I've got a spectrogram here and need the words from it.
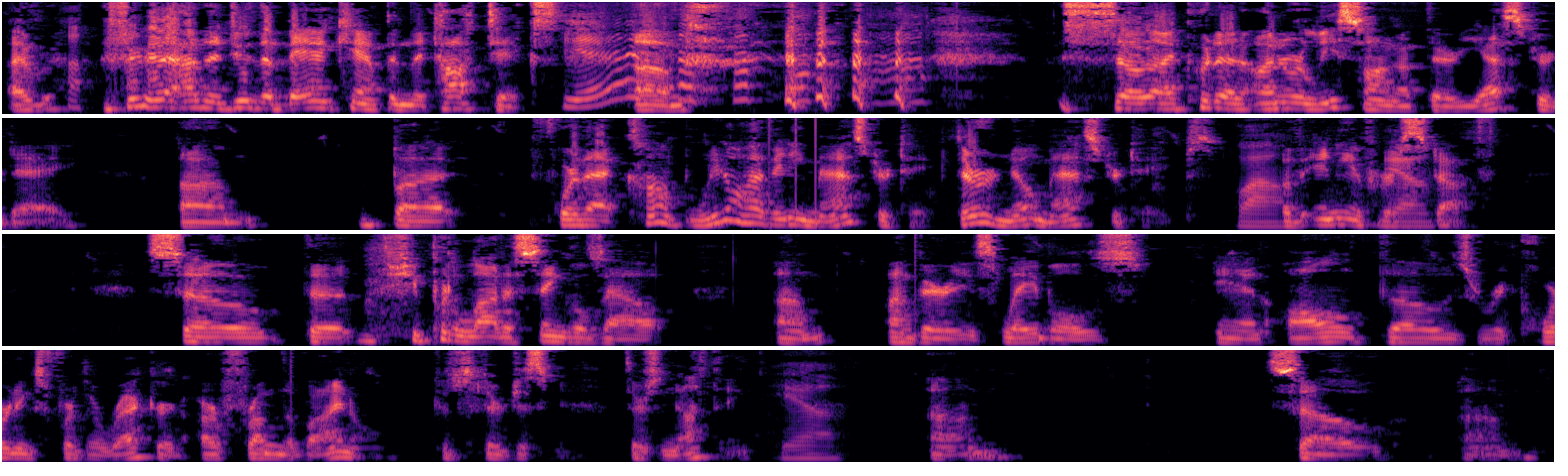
I, I figured out how to do the Bandcamp in the Tactics. Yeah. Um, so I put an unreleased song up there yesterday. Um, but for that comp, we don't have any master tape. There are no master tapes wow. of any of her Yeah. stuff. So the she put a lot of singles out um, on various labels, and all those recordings for the record are from the vinyl because they're just there's nothing. Yeah. Um, so, um,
